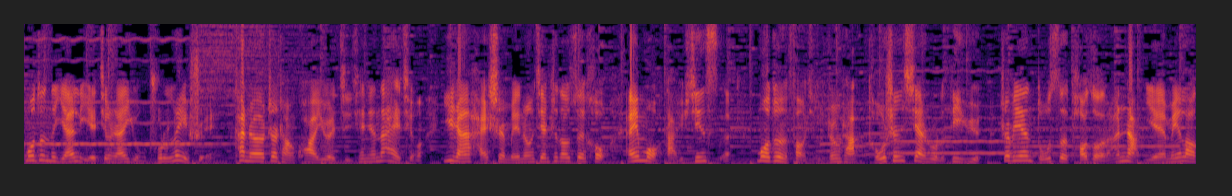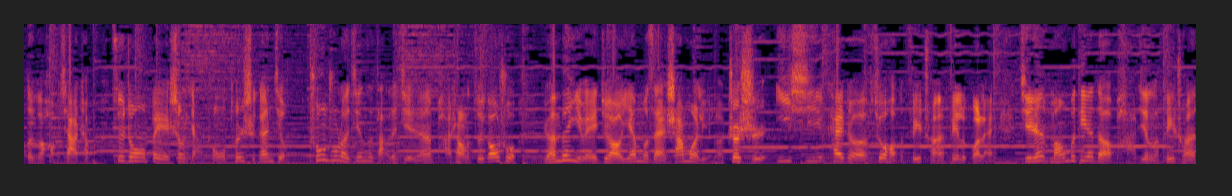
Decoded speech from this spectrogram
莫顿的眼里竟然涌出了泪水。看着这场跨越几千年的爱情，依然还是没能坚持到最后，哀莫大于心死。莫顿放弃了挣扎，投身陷入了地狱。这边独自逃走的安娜也没落得个好下场，最终被圣甲虫吞噬干净。冲出了金字塔的几人爬上了最高处，原本以为就要淹没在沙漠里了。这时依稀开着修好的飞船飞了过来，几人忙不迭地爬进了飞船。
